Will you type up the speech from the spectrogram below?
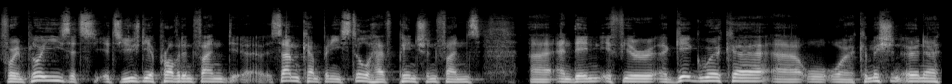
for employees, it's it's usually a provident fund. Uh, some companies still have pension funds, uh, and then if you're a gig worker uh, or, or a commission earner,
